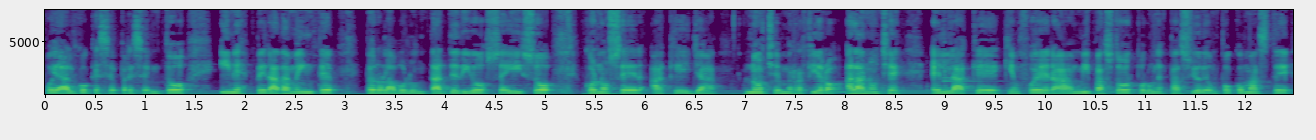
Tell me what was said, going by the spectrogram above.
fue algo que se presentó inesperadamente, pero la voluntad de Dios se hizo conocer aquella noche. Me refiero a la noche en la que quien fuera mi pastor por un espacio de un poco más de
